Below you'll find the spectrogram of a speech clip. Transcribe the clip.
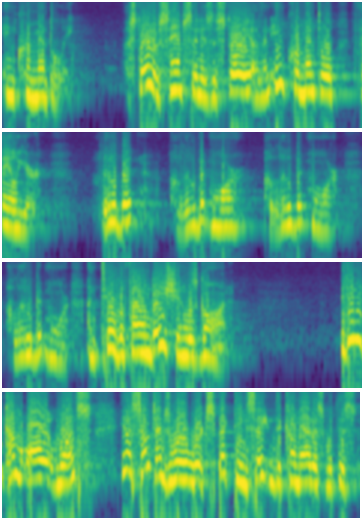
incrementally. The story of Samson is the story of an incremental failure. A little bit, a little bit more, a little bit more, a little bit more, until the foundation was gone. It didn't come all at once. You know, sometimes we're, we're expecting Satan to come at us with this,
